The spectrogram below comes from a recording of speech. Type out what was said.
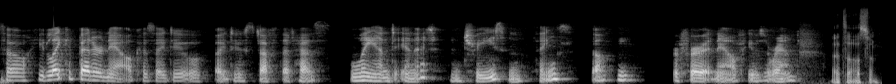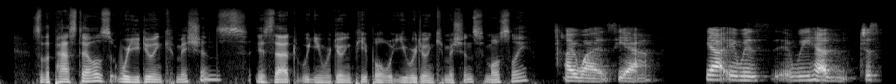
so he'd like it better now because I do I do stuff that has land in it and trees and things. So he prefer it now if he was around. That's awesome. So the pastels, were you doing commissions? Is that when you were doing people? You were doing commissions mostly. I was, yeah. Yeah, it was, we had just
